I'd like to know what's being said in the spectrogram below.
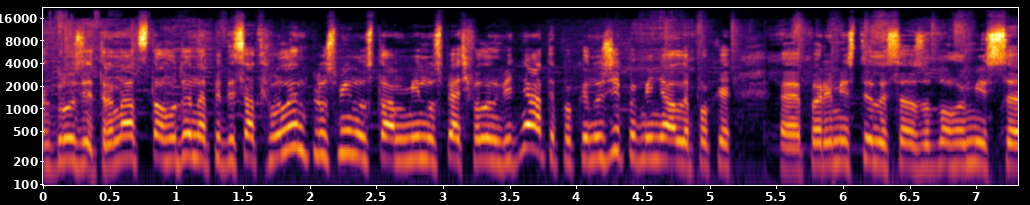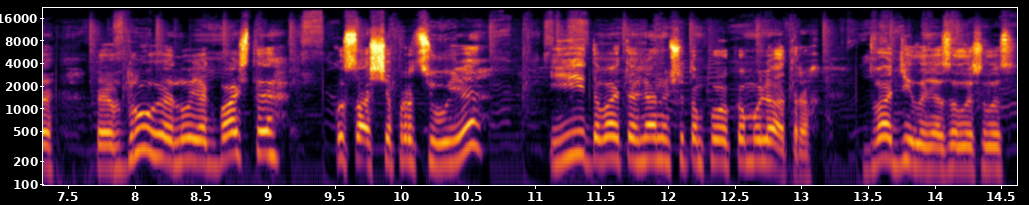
Так, друзі, 13 година 50 хвилин, плюс-мінус там мінус 5 хвилин відняти, поки ножі поміняли, поки е, перемістилися з одного місця е, в друге. Ну, як бачите, коса ще працює. І давайте глянемо, що там по акумуляторах. Два ділення залишилось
